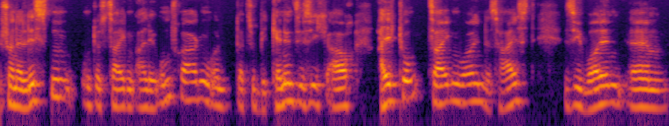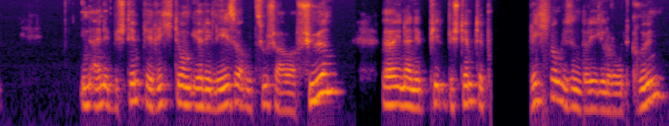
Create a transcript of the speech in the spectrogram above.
Journalisten, und das zeigen alle Umfragen und dazu bekennen sie sich auch, Haltung zeigen wollen. Das heißt, sie wollen ähm, in eine bestimmte Richtung ihre Leser und Zuschauer führen, äh, in eine bestimmte Richtung, die ist in der Regel rot-grün.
